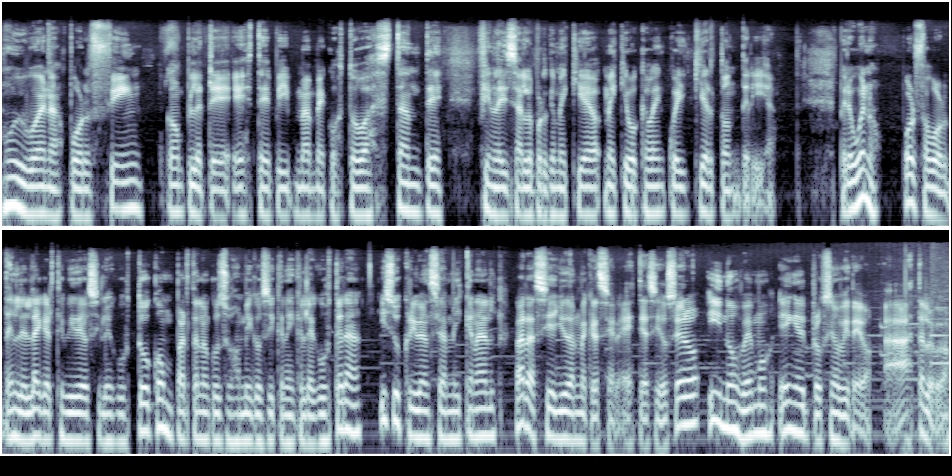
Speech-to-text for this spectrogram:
muy buena, por fin completé este bitmap, me costó bastante finalizarlo porque me, me equivocaba en cualquier tontería. Pero bueno, por favor, denle like a este video si les gustó, compártanlo con sus amigos si creen que les gustará y suscríbanse a mi canal para así ayudarme a crecer. Este ha sido Cero y nos vemos en el próximo video. Hasta luego.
